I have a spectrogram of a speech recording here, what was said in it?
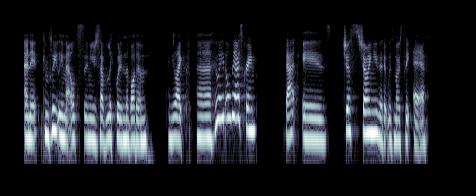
and it completely melts and you just have liquid in the bottom and you're like, uh, who ate all the ice cream? That is just showing you that it was mostly air.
